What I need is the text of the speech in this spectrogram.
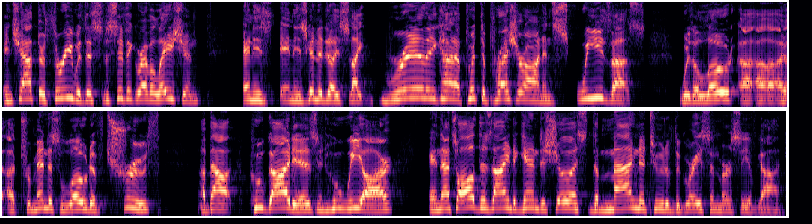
in chapter three with this specific revelation and he's and he's going to just like really kind of put the pressure on and squeeze us with a load uh, a, a, tremendous load of truth about who God is and who we are and that's all designed again to show us the magnitude of the grace and mercy of God.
